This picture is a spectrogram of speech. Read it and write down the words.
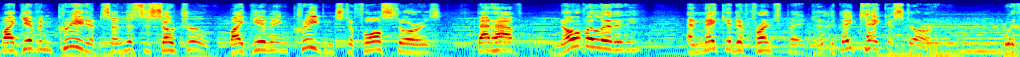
by giving credence, and this is so true, by giving credence to false stories that have no validity and make it a front page. They take a story with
